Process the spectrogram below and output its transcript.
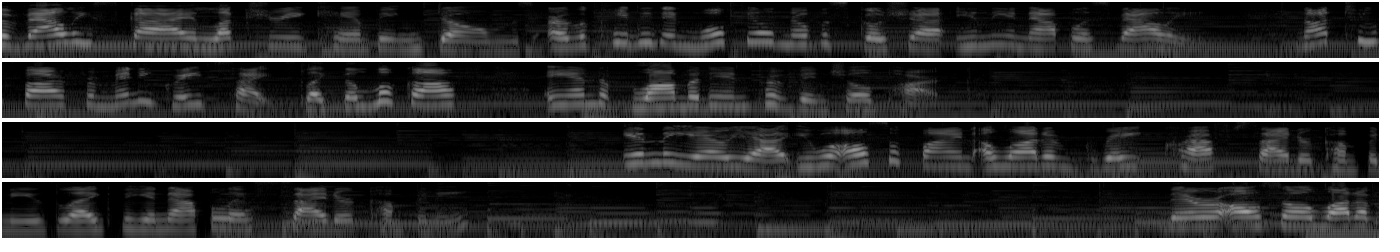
The Valley Sky Luxury Camping Domes are located in Wolfville, Nova Scotia in the Annapolis Valley, not too far from many great sites like the Lookoff and Blomidon Provincial Park. In the area, you will also find a lot of great craft cider companies like the Annapolis Cider Company, There are also a lot of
